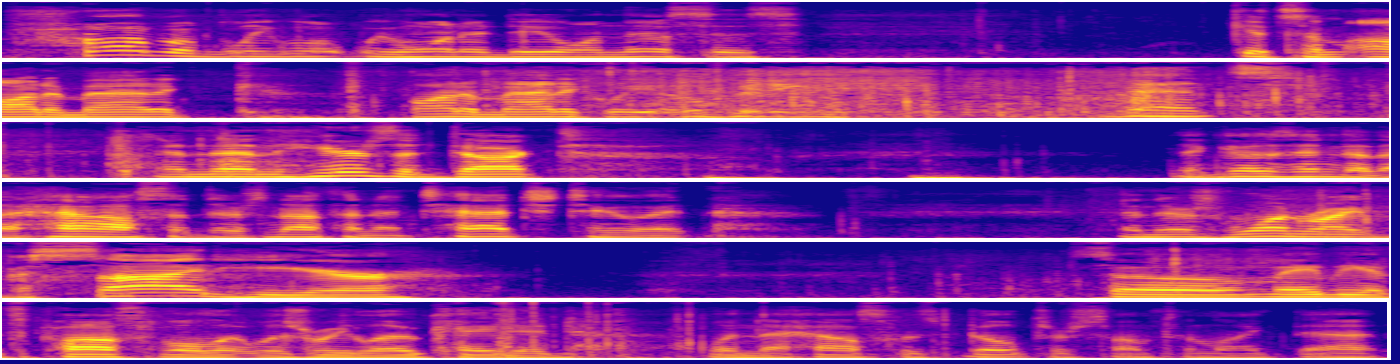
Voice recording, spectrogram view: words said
probably what we want to do on this is get some automatic, automatically opening vents. And then here's a duct that goes into the house that there's nothing attached to it. And there's one right beside here. So maybe it's possible it was relocated when the house was built or something like that.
